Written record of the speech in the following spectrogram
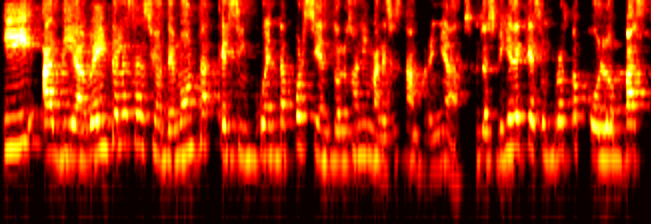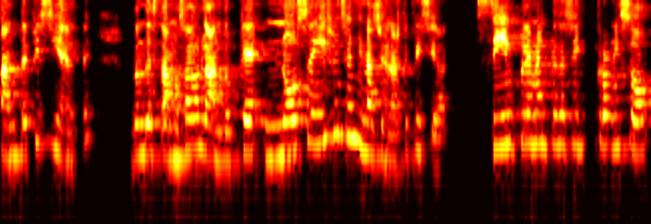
y al día 20 de la estación de monta, el 50% de los animales están preñados. Entonces, fíjense que es un protocolo bastante eficiente, donde estamos hablando que no se hizo inseminación artificial, simplemente se sincronizó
